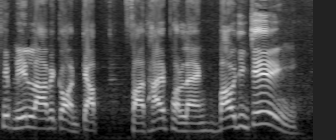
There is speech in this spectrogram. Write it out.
คลิปนี้ลาไปก่อนกับฝาท้ายผ่อนแรงเบาจริง ๆ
